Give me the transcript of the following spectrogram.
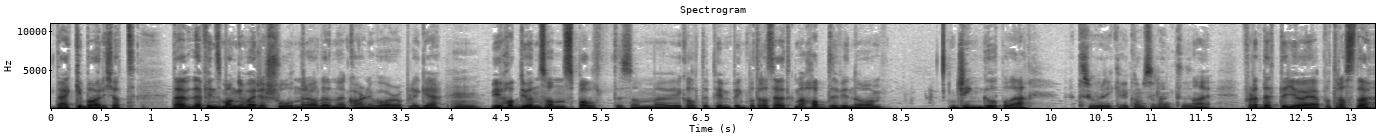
det er ikke bare kjøtt. Det, det finnes mange variasjoner av denne carnivore-opplegget. Mm. Vi hadde jo en sånn spalte som vi kalte Pimping på trass. Jeg vet ikke om hadde vi noe jingle på det? Jeg tror ikke vi kom så langt. Nei, for dette gjør jeg på trass, da.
